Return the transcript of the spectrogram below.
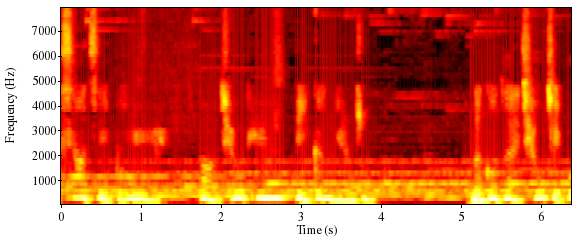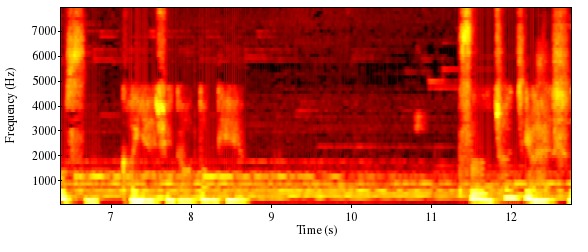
夏季不愈，到了秋天必更严重。能够在秋季不死，可延续到冬天。此春季来时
